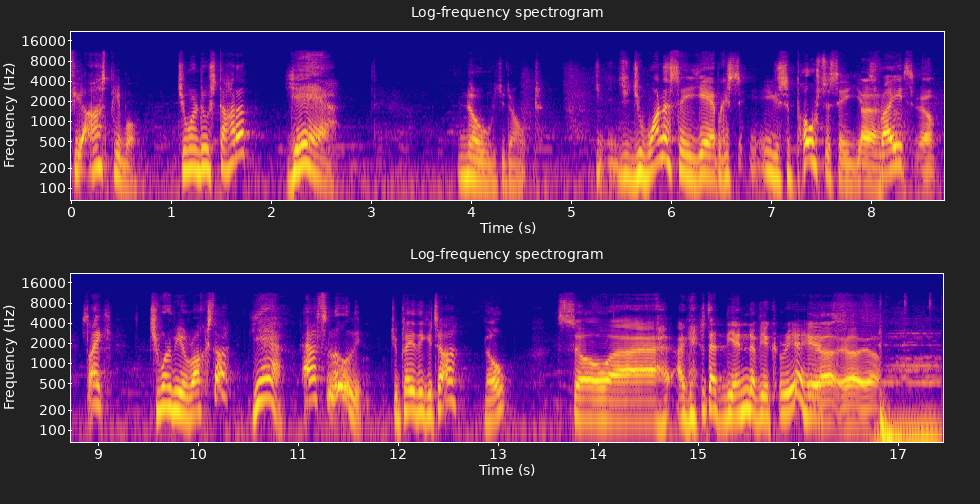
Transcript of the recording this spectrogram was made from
if you ask people, do you want to do startup? Yeah. No, you don't. You, you want to say yeah because you're supposed to say yes, Uh, right? yeah. It's like, do you want to be a rock star? Yeah, absolutely. Do you play the guitar? No. So uh, I guess that's the end of your career here. Yeah, yeah, yeah.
